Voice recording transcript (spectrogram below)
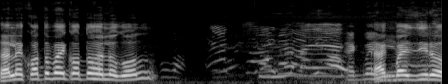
তাহলে কত বাই কত হলো গোল? এক বাই জিরো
